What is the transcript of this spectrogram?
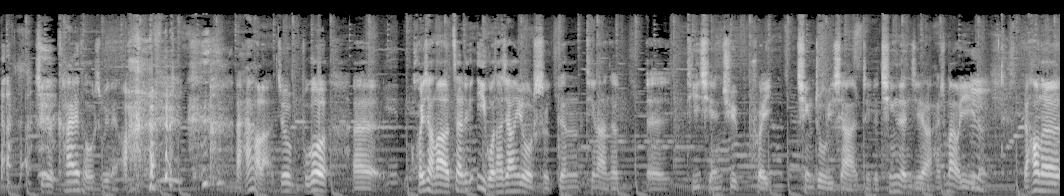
这个开头是不是有点二？哎，还好了，就不过呃，回想到在这个异国他乡，又是跟 Tina 的呃提前去 pre 庆祝一下这个情人节啊，还是蛮有意义的。嗯然后呢，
